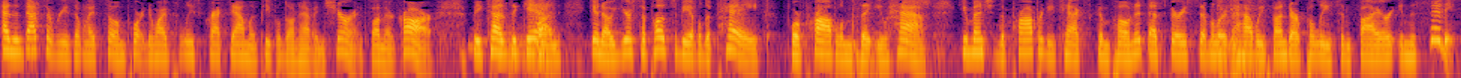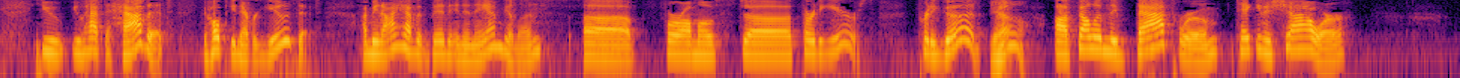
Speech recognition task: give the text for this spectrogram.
And that's a reason why it's so important and why police crack down when people don't have insurance on their car. Because again, Right. you know, you're supposed to be able to pay for problems that you have. You mentioned the property tax component. That's very similar to how we fund our police and fire in the city. You, you have to have it. You hope you never use it. I mean, I haven't been in an ambulance, uh, for almost, uh, 30 years. Pretty good. Yeah. Uh, fell in the bathroom taking a shower.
